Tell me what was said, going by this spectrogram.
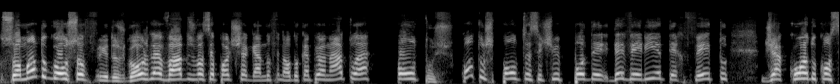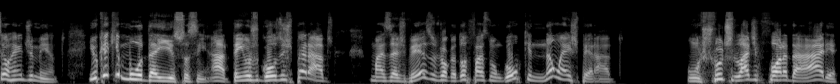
Somando gols sofridos, gols levados, você pode chegar no final do campeonato a pontos. Quantos pontos esse time poder, deveria ter feito de acordo com seu rendimento? E o que, que muda isso? Assim? Ah, tem os gols esperados. Mas às vezes o jogador faz um gol que não é esperado um chute lá de fora da área,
